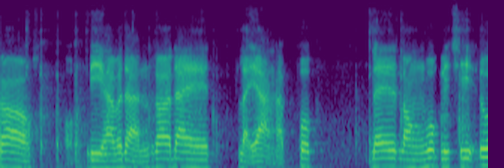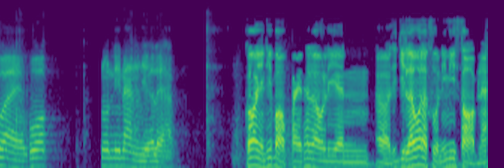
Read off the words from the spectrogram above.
ก็ดีครับอาจารย์ก็ได้หลายอย่างครับ พวกได้ลองพวกลิชิด้วยพวกนู่นนี่นั่นเยอะเลยครับ ก็อย่างที่บอกไปถ้าเราเรียนเอ่อจริงๆแล้วหลักสูตรนี้มีสอบนะ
